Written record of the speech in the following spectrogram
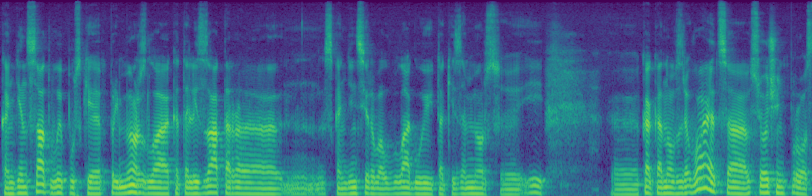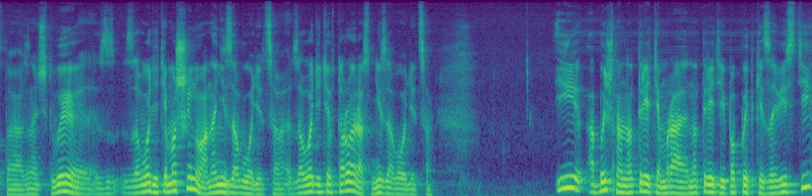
конденсат в выпуске примерзло, катализатор сконденсировал влагу и так и замерз. И как оно взрывается, все очень просто. Значит, вы заводите машину, она не заводится. Заводите второй раз, не заводится. И обычно на, третьем, на третьей попытке завести,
